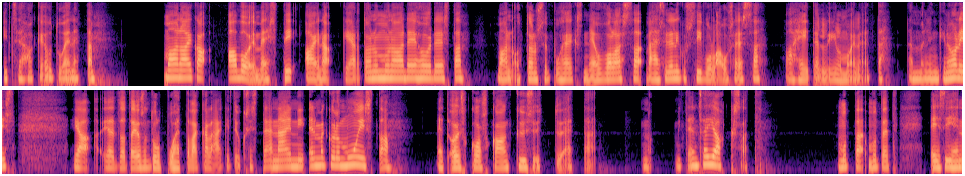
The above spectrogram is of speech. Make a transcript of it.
itse hakeutuen, että mä oon aika avoimesti aina kertonut mun ADHDsta. Mä oon ottanut sen puheeksi neuvolassa, vähän silleen niin kuin sivulauseessa, vaan heitellyt ilmoille, että tämmöinenkin olisi. Ja, ja tota, jos on tullut puhetta vaikka lääkityksistä ja näin, niin en mä kyllä muista, että olisi koskaan kysytty, että no miten sä jaksat? Mutta, mutta et, ei siihen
